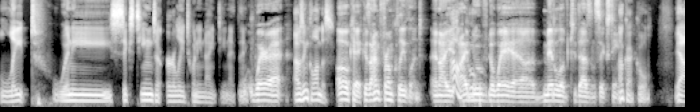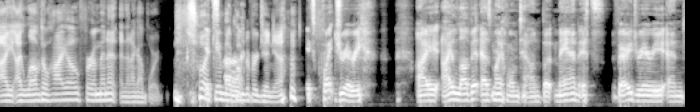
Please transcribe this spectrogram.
late 2016 to early 2019 i think where at i was in columbus oh, okay because i'm from cleveland and i oh, cool. i moved away uh, middle of 2016 okay cool yeah, I, I loved Ohio for a minute and then I got bored. so I it's, came back uh, home to Virginia. it's quite dreary. I I love it as my hometown, but man, it's very dreary, and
